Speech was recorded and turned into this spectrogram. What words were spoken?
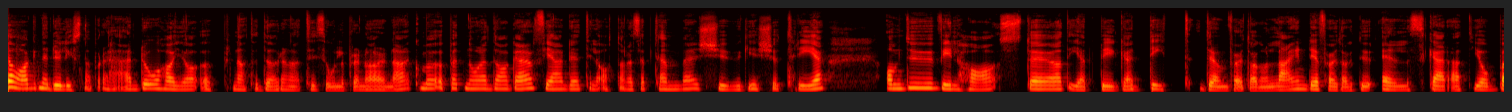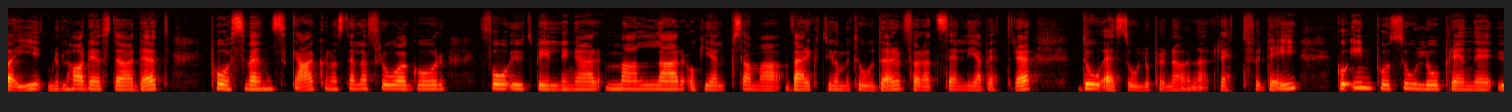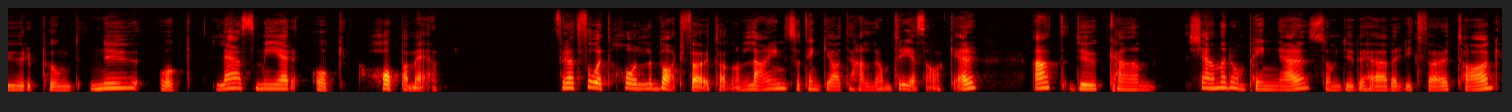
Idag när du lyssnar på det här, då har jag öppnat dörrarna till Soloprenörerna. kommer vara öppet några dagar, 4 till 8 september 2023. Om du vill ha stöd i att bygga ditt drömföretag online, det företag du älskar att jobba i, om du vill ha det stödet på svenska, kunna ställa frågor, få utbildningar, mallar och hjälpsamma verktyg och metoder för att sälja bättre, då är soloprenörerna rätt för dig. Gå in på solopreneur.nu och läs mer och hoppa med. För att få ett hållbart företag online så tänker jag att det handlar om tre saker. Att du kan tjäna de pengar som du behöver i ditt företag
